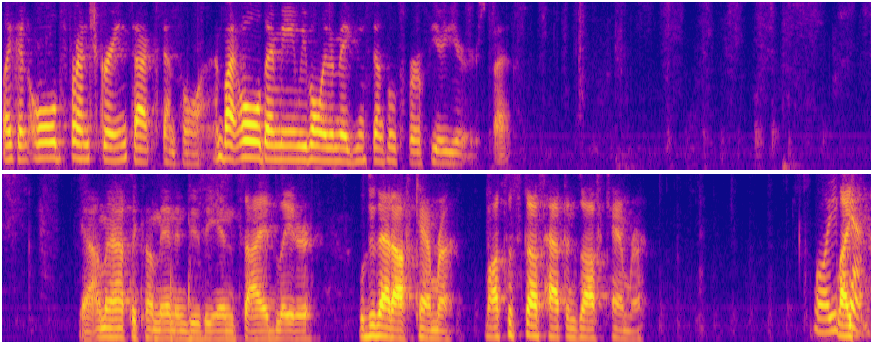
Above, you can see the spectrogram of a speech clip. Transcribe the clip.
like an old French grain sack stencil. And by old, I mean we've only been making stencils for a few years, but Yeah, I'm gonna have to come in and do the inside later. We'll do that off camera. Lots of stuff happens off camera. well, you Like- can.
